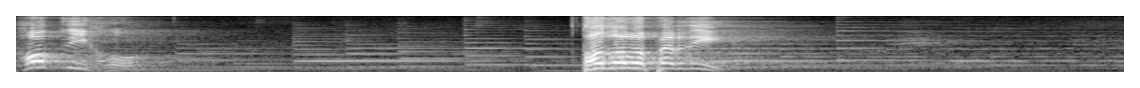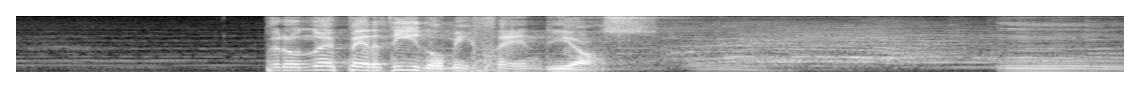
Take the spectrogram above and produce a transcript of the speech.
Job dijo, todo lo perdí. Pero no he perdido mi fe en Dios. Mm.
